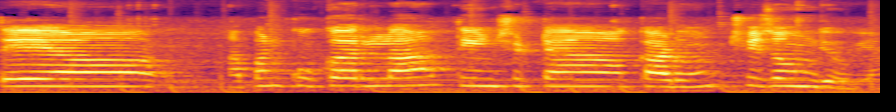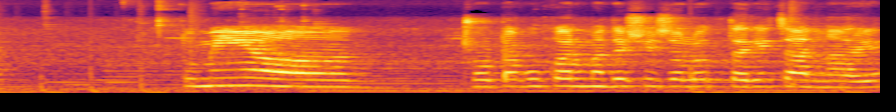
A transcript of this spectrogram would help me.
ते आपण कुकरला तीन शिट्ट्या काढून शिजवून घेऊया. तुम्ही छोट्या कुकरमध्ये शिजवलं तरी चालणार आहे.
